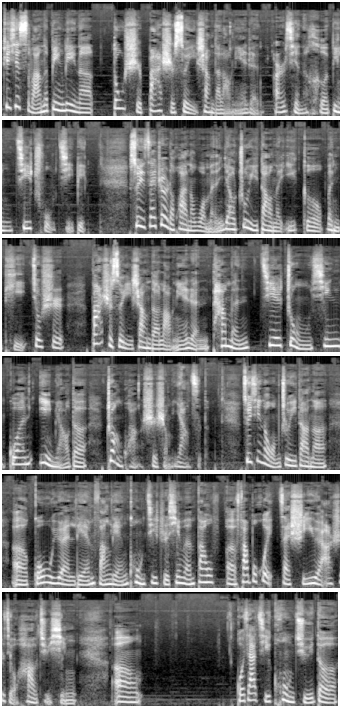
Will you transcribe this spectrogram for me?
这些死亡的病例呢。都是八十岁以上的老年人，而且呢合并基础疾病，所以在这儿的话呢，我们要注意到呢一个问题，就是八十岁以上的老年人，他们接种新冠疫苗的状况是什么样子的？最近呢，我们注意到呢，呃，国务院联防联控机制新闻发呃发布会在十一月二十九号举行，嗯，国家疾控局的。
